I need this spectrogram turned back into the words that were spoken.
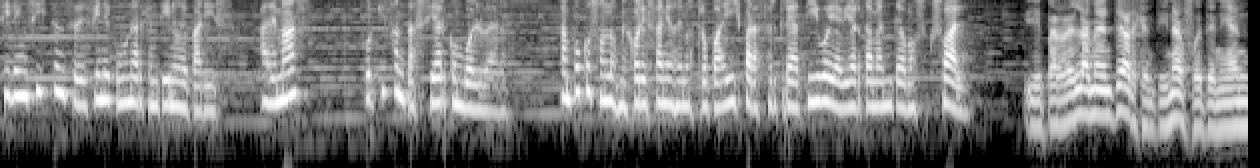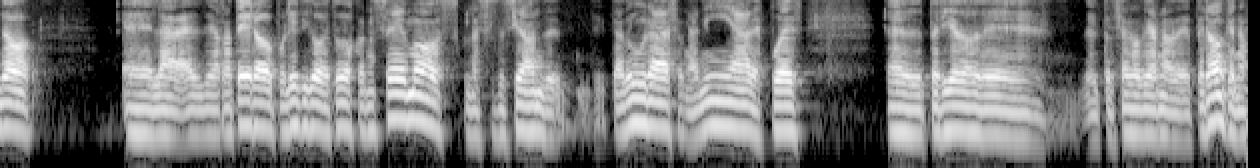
Si le insisten, se define como un argentino de París. Además, ¿por qué fantasear con volver? Tampoco son los mejores años de nuestro país para ser creativo y abiertamente homosexual. Y paralelamente Argentina fue teniendo eh, el derrotero político que todos conocemos, con la sucesión de, dictaduras, Onganía, después el periodo de, del tercer gobierno de Perón, que, no,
